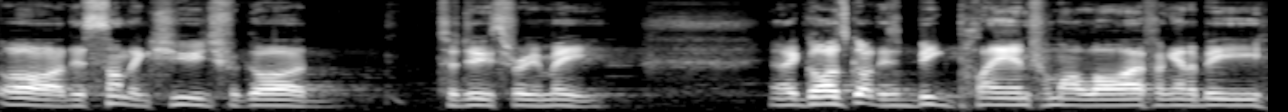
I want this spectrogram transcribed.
oh, there's something huge for God to do through me. You know, God's got this big plan for my life. I'm going to be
